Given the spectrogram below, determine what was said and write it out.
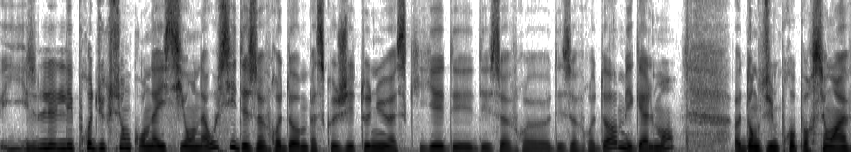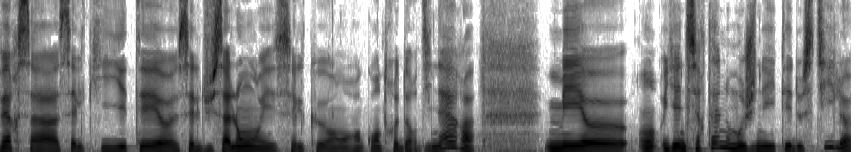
les productions qu'on a ici, on a aussi des œuvres d'hommes parce que j'ai tenu à ce qu'il y ait des, œuvres, des œuvres d'hommes également, euh, dans une proportion inverse à celle qui était euh, celle du salon et celle qu'on rencontre d'ordinaire mais euh, il y a une certaine homogénéité de style.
